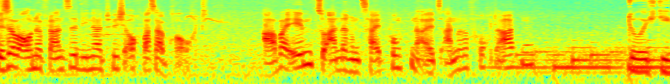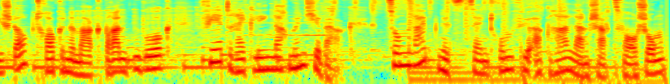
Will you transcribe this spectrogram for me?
Ist aber auch eine Pflanze, die natürlich auch Wasser braucht. Aber eben zu anderen Zeitpunkten als andere Fruchtarten. Durch die staubtrockene Mark Brandenburg fährt Reckling nach Müncheberg zum Leibniz-Zentrum für Agrarlandschaftsforschung,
